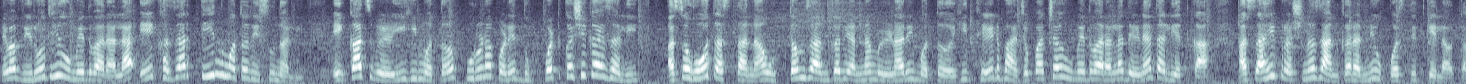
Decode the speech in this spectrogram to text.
तेव्हा विरोधी उमेदवाराला एक हजार तीन मतं दिसून आली. एकाच वेळी ही मतं पूर्णपणे दुप्पट कशी काय झाली? असं होत असताना उत्तम जानकर यांना मिळणारी मतं ही थेट भाजपाच्या उमेदवाराला देण्यात आली आहेत का? असाही प्रश्न जानकरांनी उपस्थित केला होता.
